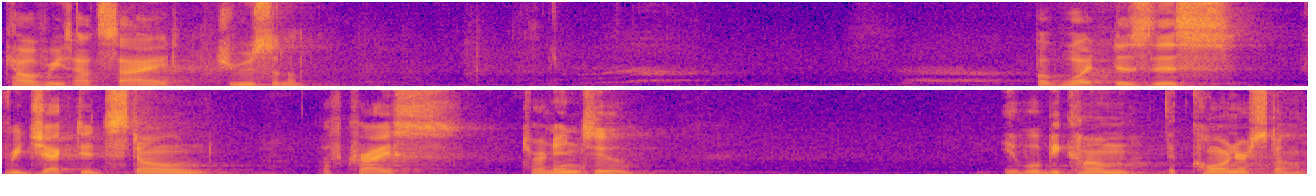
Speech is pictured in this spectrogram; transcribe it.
Calvary is outside Jerusalem. But what does this rejected stone of Christ turn into, it will become the cornerstone.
